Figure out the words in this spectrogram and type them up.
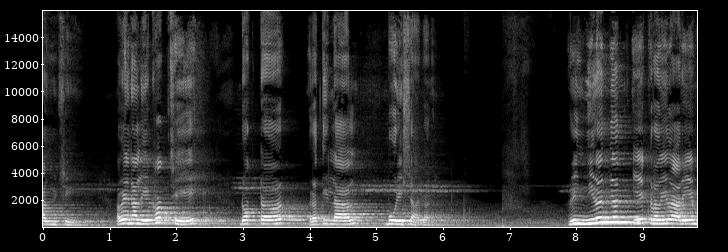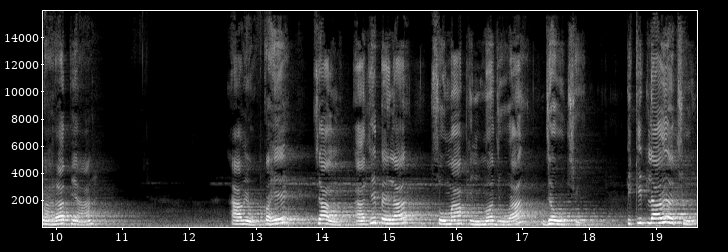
આવ્યું છે. હવે એના લેખક છે ડૉક્ટર રતિલાલ બોરીસાગર નિરંજન એક રવિવારે મારા ત્યાં આવ્યો. કહે, ચાલ, આજે પહેલાં શોમાં ફિલ્મ જોવા જવું છે. ટિકિટ લાવ્યા છું.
